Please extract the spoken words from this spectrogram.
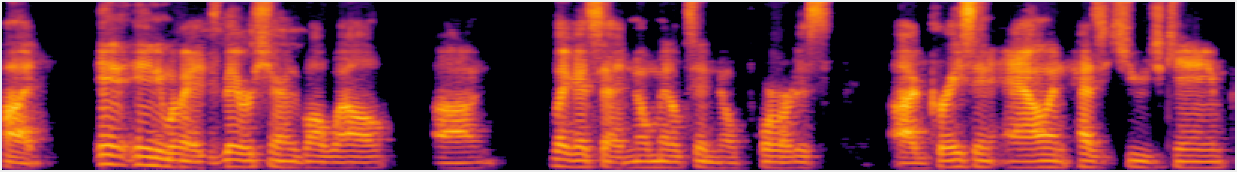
But anyways, they were sharing the ball well. Um, like I said, no Middleton, no Portis. Uh, Grayson Allen has a huge game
